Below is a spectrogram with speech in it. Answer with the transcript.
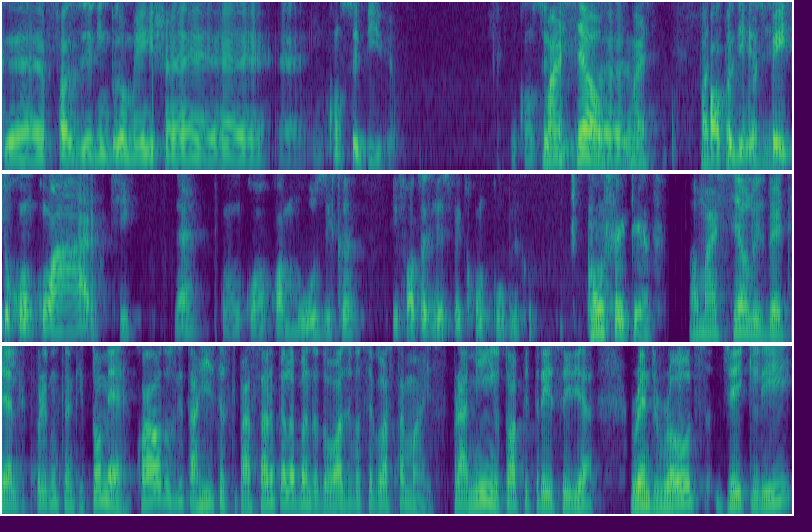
é, fazer embromation é, é, é inconcebível. inconcebível. Marcel, é, Mar... Pode, falta pode, de respeito com, com a arte, né? Com, com a, com, a, música e falta de respeito com o público. Com certeza. O Marcel Luiz Bertelli perguntando aqui: Tomé, qual dos guitarristas que passaram pela banda do Ozzy você gosta mais? Para mim, o top 3 seria Randy Rhodes, Jake Lee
